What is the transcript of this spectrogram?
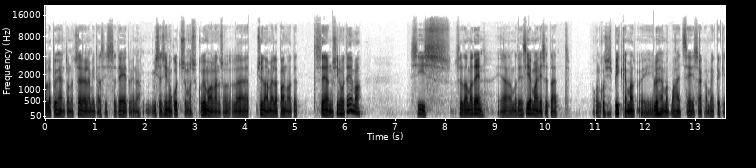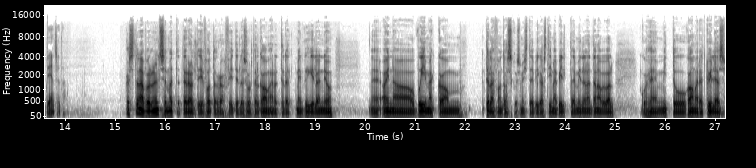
olla pühendunud sellele, mida siis sa teed või noh, mis on sinu kutsumus, kui Jumal on sulle südamele pannud, et see on sinu teema, siis seda ma teen. Ja ma teen siiamaani seda, et olgu siis pikemad või lühemad vahed sees, aga ma ikkagi teen seda kas tänapäeval on üldse mõtet eraldi fotograafidel ja suurtel kaameratel, et meil kõigil on ju eh, aina võimekam telefon taskus, mis teeb igast imepilte, millel on tänapäeval kohe mitu kaamerat küljes.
